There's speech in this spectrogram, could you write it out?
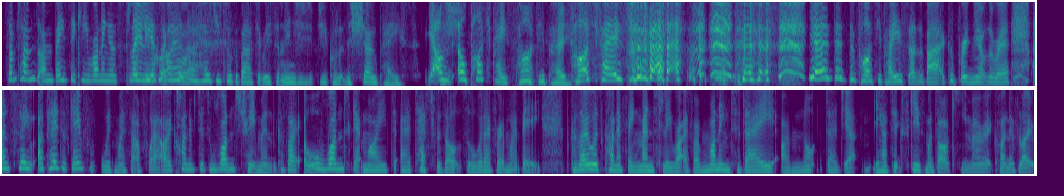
sometimes I'm basically running as slowly as call- I I, can. I heard you talk about it recently. And you, do you call it the show pace? yeah, oh, sh- oh, party pace. party pace. Party pace. yeah, the, the party pace at the back could bring you up the rear. And so I played this game with myself where I kind of just run to treatment because I or run to get my uh, test results or whatever it might be. Because I always kind of think mentally, right, if I'm running today, I'm not dead yet. You have to excuse my dark humour. It kind of like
